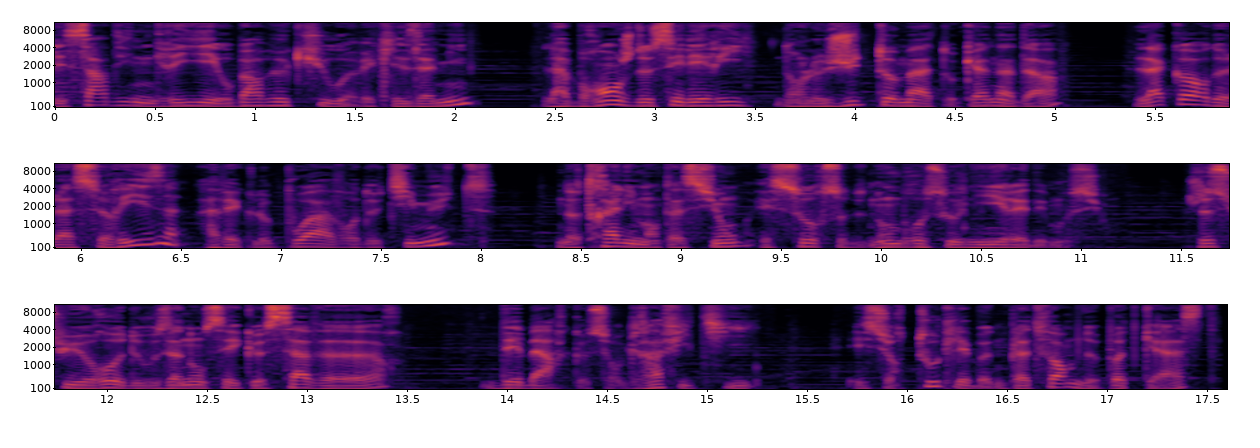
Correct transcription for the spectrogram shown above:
les sardines grillées au barbecue avec les amis, la branche de céleri dans le jus de tomate au Canada, l'accord de la cerise avec le poivre de Timut, notre alimentation est source de nombreux souvenirs et d'émotions. Je suis heureux de vous annoncer que Saveur débarque sur Graffiti et sur toutes les bonnes plateformes de podcast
